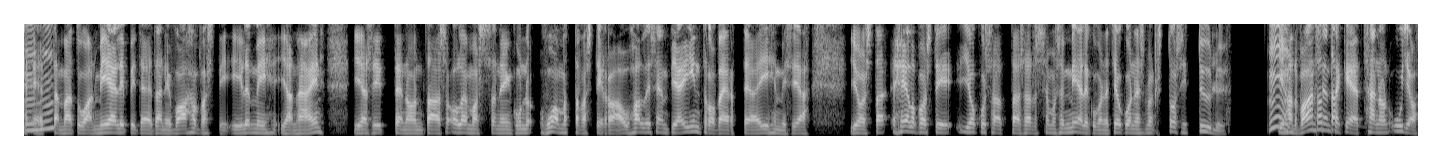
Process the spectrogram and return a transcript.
Mhm. mm-hmm. että mä tuon mielipiteitäni vahvasti ilmi ja näin. Ja sitten on taas olemassa niin kuin huomattavasti rauhallisempia introvertteja ihmisiä, joista helposti joku saattaa saada semmoisen mielikuvan, että joku on esimerkiksi tosi tyly. Mm, Ihan vaan totta. sen takia, että hän on ujo,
